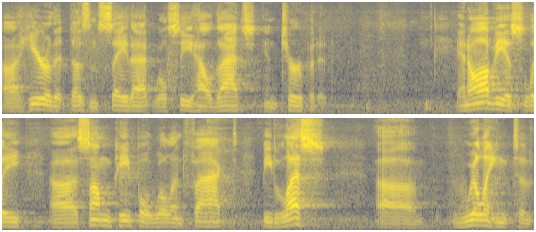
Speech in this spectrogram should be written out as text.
Uh, here, that doesn't say that. We'll see how that's interpreted. And obviously, uh, some people will, in fact, be less uh, willing to,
